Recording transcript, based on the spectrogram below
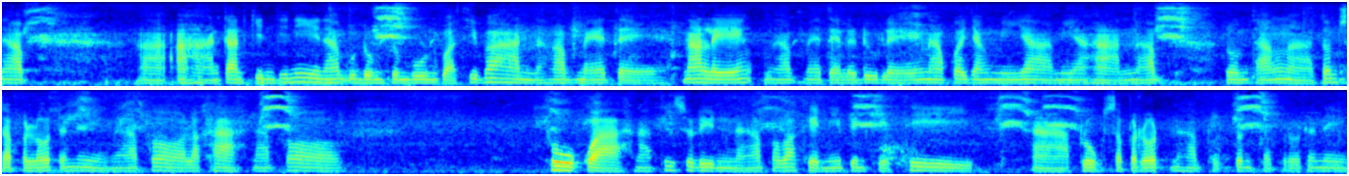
นะครับอาหารการกินที่นี่นะครับ อุดมสมบูรณ์กว่าที่บ้านนะครับ แม้แต่หน้าแล้งนะครับ แม้แต่ฤดูแล้งนะครับ ก็ยังมีหญ้ามีอาหารนะครับ รวมทั้งต้นสับปะรดนั่นเองนะครับ ก็ราคานะครับก็ ถูกกว่านะที่สุรินนะครับ เพราะว่าเขตนี้เป็นเขตที่ปลูกสับปะรดนะครับปลูกต้นสับปะรดนั่นเอง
